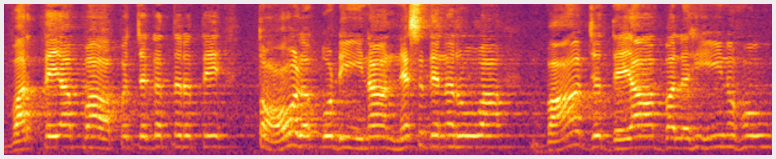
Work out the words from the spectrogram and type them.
ਵਰਤਿਆ ਪਾਪ ਜਗਤ ਰਤੇ ਧੌਲ ਉਡੀਨਾ, ਨਿਸ ਦਿਨ ਰੋਆ, ਬਾਜ ਦਇਆ ਬਲਹੀਨ ਹੋਊ।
